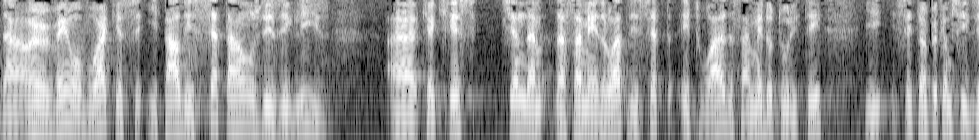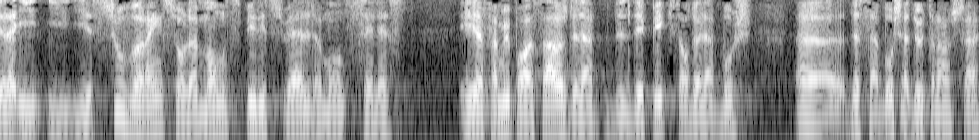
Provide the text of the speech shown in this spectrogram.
dans 1.20, on voit qu'il parle des sept anges des églises, euh, que Christ tienne dans, sa main droite les sept étoiles de sa main d'autorité c'est un peu comme s'il dirait, il, est souverain sur le monde spirituel, le monde céleste. Et le fameux passage de l'épée qui sort de la bouche, euh, de sa bouche à deux tranchants.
